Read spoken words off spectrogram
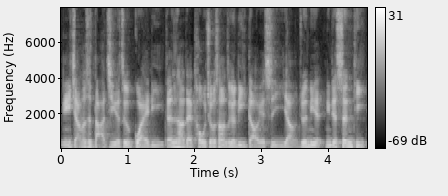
你讲的是打击的这个怪力，但是他在投球上这个力道也是一样，就是你你的身体、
